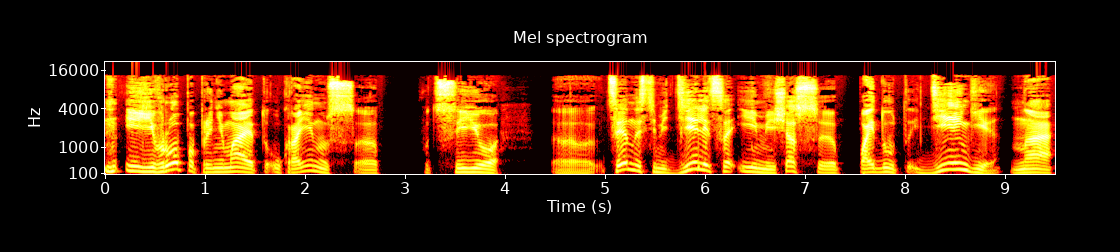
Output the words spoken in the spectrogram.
и Европа принимает Украину с, э, вот с ее э, ценностями, делится ими. Сейчас пойдут деньги на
